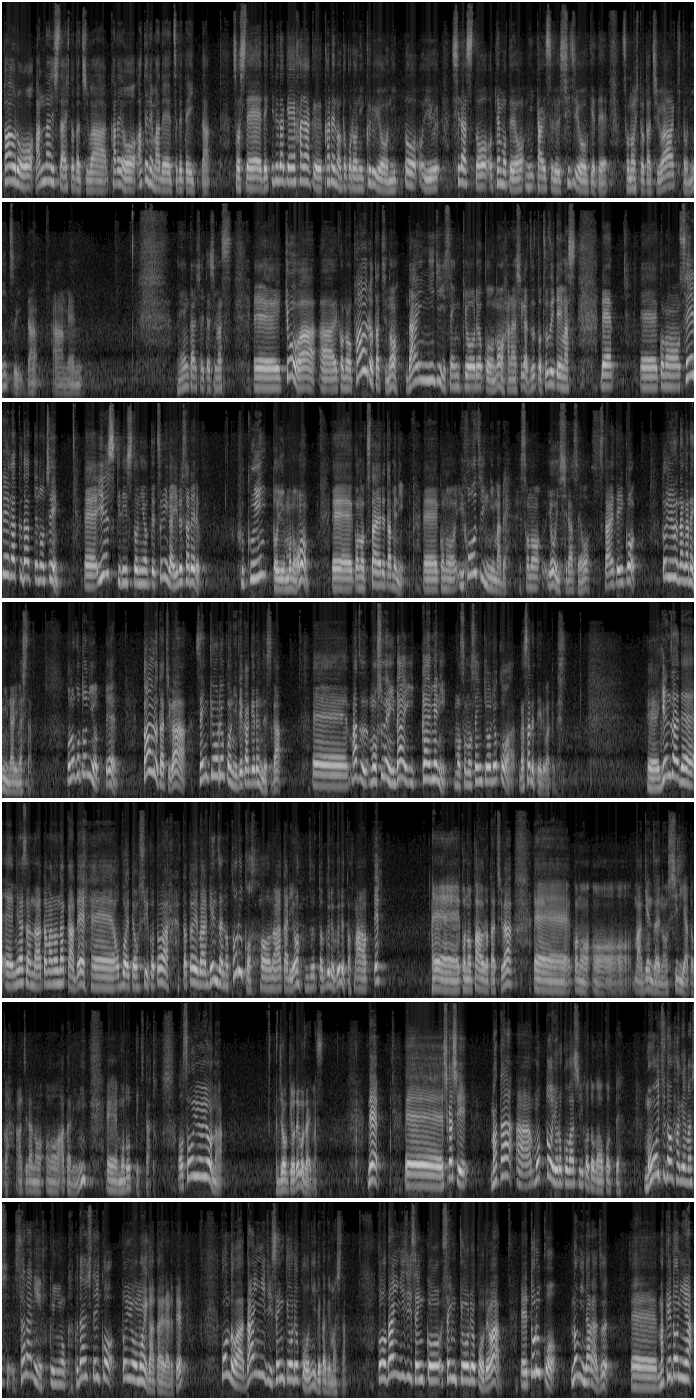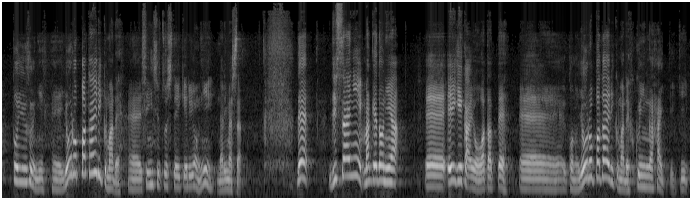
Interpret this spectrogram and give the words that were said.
パウロを案内した人たちは彼をアテネまで連れて行ったそしてできるだけ早く彼のところに来るようにというシラスとテモテに対する指示を受けてその人たちは帰途に着いた。アーメン感謝いたします。えー、今日はあこのパウロたちの第二次宣教旅行の話がずっと続いています。で、えー、この聖霊が下って後、えー、イエス・キリストによって罪が許される福音というものを、えこの伝えるために、えこの違法人にまでその良い知らせを伝えていこうという流れになりました。このことによってパウロたちが宣教旅行に出かけるんですがえー、まずもうすでに第1回目にもうその宣教旅行はなされているわけです。え、現在で、え、皆さんの頭の中で、え、覚えてほしいことは例えば現在のトルコの辺りをずっとぐるぐると回って、え、このパウロたちは、え、この、まあ、現在のシリアとかあちらの辺りに、え、戻ってきたとそういうような状況でございます。でえー、しかしまたあもっと喜ばしいことが起こってもう一度励ましさらに福音を拡大していこうという思いが与えられて今度は第二次宣教旅行に出かけました。この第二次宣教宣教旅行ではトルコのみならず、えー、マケドニアというふうにヨーロッパ大陸まで進出していけるようになりました。で実際にマケドニア、えー、エーゲ海を渡ってえー、このヨーロッパ大陸まで福音が入っていき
